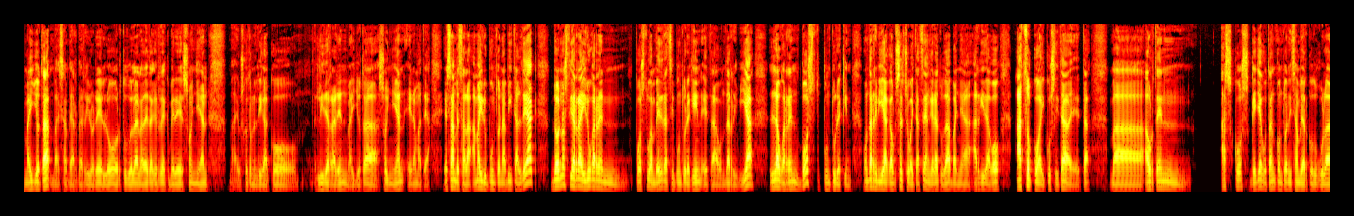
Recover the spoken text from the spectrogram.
mailota, ba, esan behar berriro ere lortu duela nadeta girrek bere soinean, ba, Euskotonen ligako liderraren mailota soinean eramatea. Esan bezala, amairu puntona bi taldeak, donostiarra irugarren postuan bederatzi punturekin eta ondarribia, laugarren bost punturekin. Ondarribia gaur zertxo baitatzean geratu da, baina argi dago atzokoa ikusita, eta ba, aurten askoz gehiagotan kontuan izan beharko dugula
